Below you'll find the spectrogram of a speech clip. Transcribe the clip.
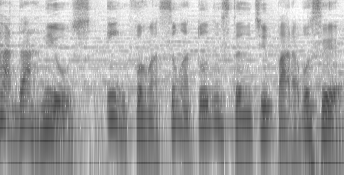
Radar News. Informação a todo instante para você.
